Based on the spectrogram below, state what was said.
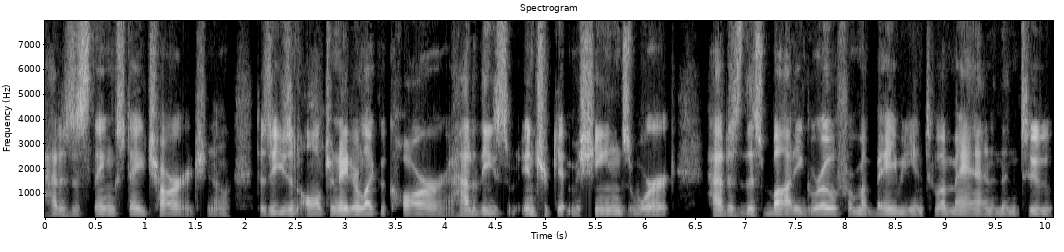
how does this thing stay charged? You know, does it use an alternator like a car? How do these intricate machines work? How does this body grow from a baby into a man and then to,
